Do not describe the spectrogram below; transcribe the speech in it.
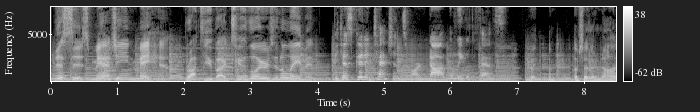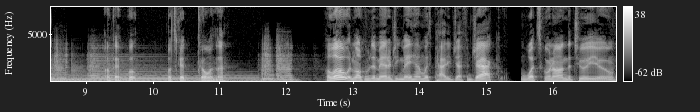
This is Managing Mayhem. Brought to you by two lawyers and a layman. Because good intentions are not a legal defense. Wait, I'm, I'm sorry, they're not? Okay, well, let's get going then. Hello, and welcome to Managing Mayhem with Patty, Jeff, and Jack. What's going on, the two of you?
